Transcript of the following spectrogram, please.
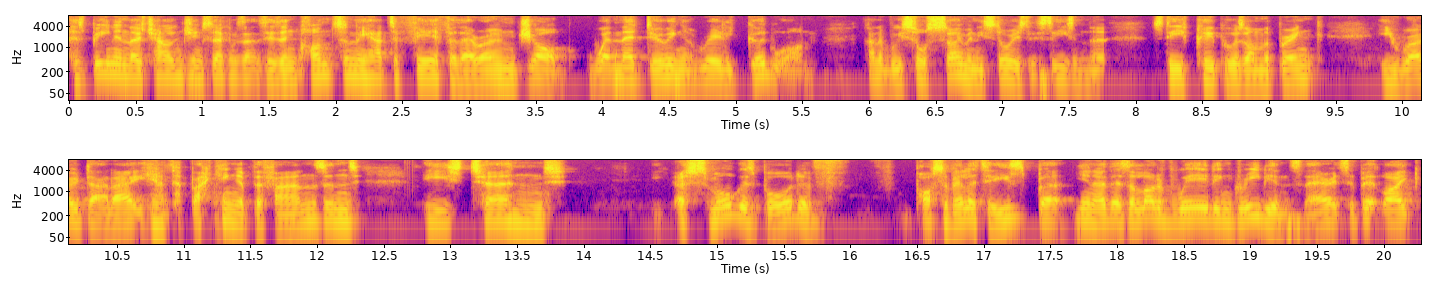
has been in those challenging circumstances and constantly had to fear for their own job when they're doing a really good one. Kind of, we saw so many stories this season that Steve Cooper was on the brink. He rode that out. He had the backing of the fans, and he's turned a smorgasbord of possibilities, but you know, there's a lot of weird ingredients there. It's a bit like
